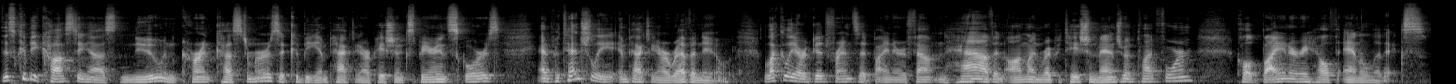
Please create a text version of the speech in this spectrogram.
This could be costing us new and current customers. It could be impacting our patient experience scores and potentially impacting our revenue. Luckily, our good friends at Binary Fountain have an online reputation management platform called Binary Health Analytics.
